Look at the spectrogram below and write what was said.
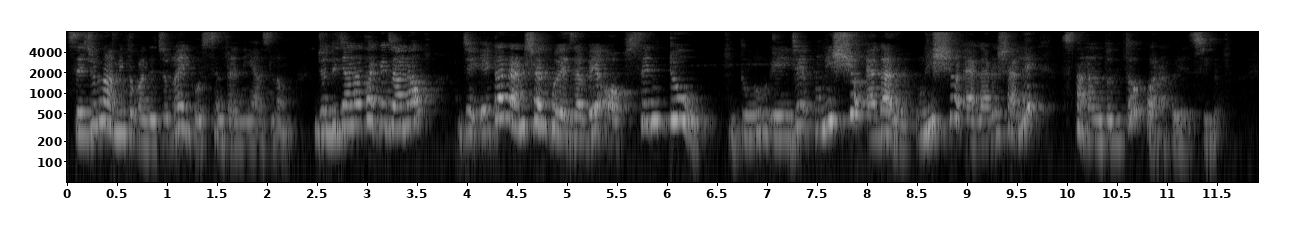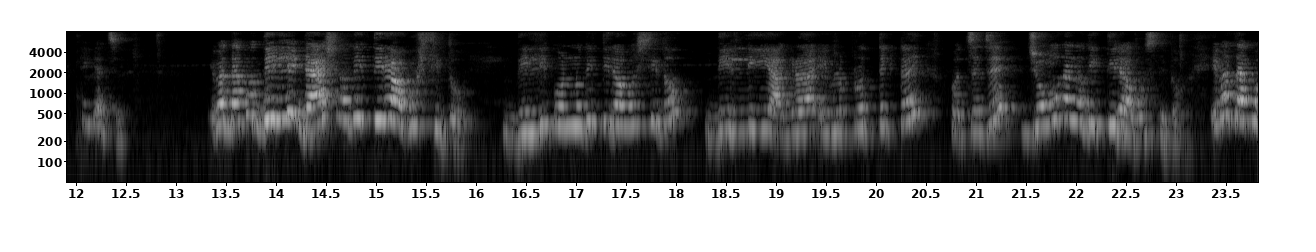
সেজন্য আমি তোমাদের জন্য এই কোশ্চেনটা নিয়ে আসলাম। যদি জানা থাকে জানাও। যে এটার অ্যান্সার হয়ে যাবে অপশন টু এই যে উনিশশো এগারো, উনিশশো সালে স্থানান্তরিত করা হয়েছিল। ঠিক আছে? এবার দেখো, দিল্লি ড্যাশ নদীর তীরে অবস্থিত। দিল্লি কোন নদীর তীরে অবস্থিত? দিল্লি, আগ্রা, এগুলো প্রত্যেকটাই হচ্ছে যে যমুনা নদীর তীরে অবস্থিত। এবার দেখো,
